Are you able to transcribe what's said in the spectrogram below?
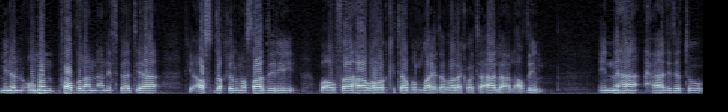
من الأمم فضلا عن إثباتها في أصدق المصادر وأوفاها وهو كتاب الله تبارك وتعالى العظيم. إنها حادثة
